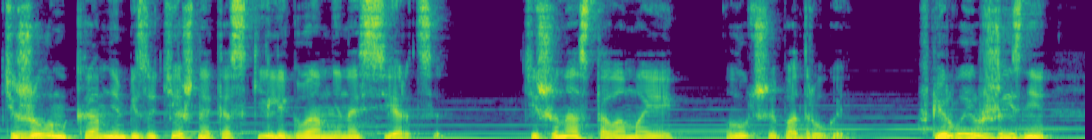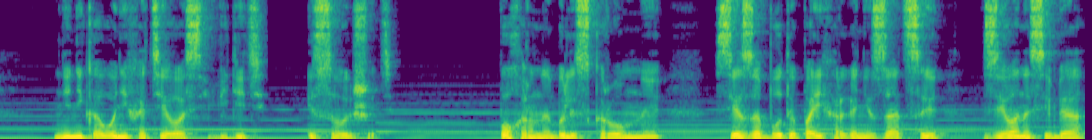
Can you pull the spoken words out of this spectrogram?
тяжелым камнем безутешной тоски легла мне на сердце. Тишина стала моей лучшей подругой. Впервые в жизни мне никого не хотелось видеть и слышать. Похороны были скромные, все заботы по их организации взяла на себя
